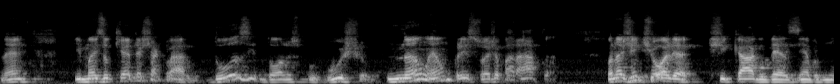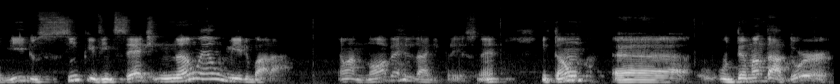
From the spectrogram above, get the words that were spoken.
né? E mas eu quero deixar claro, 12 dólares por bushel não é um preço de soja barata. Quando a gente olha Chicago, dezembro, no milho, 5,27 não é um milho barato. É uma nova realidade de preço, né? Então, é, o demandador,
